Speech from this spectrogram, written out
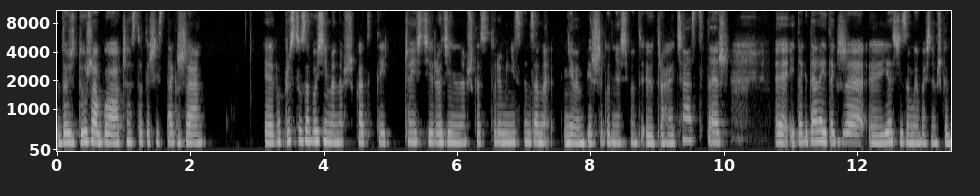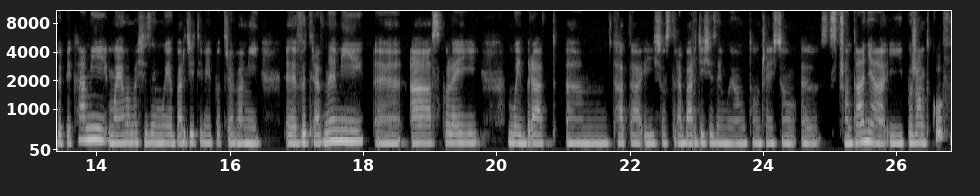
dość dużo, bo często też jest tak, że e, po prostu zawozimy na przykład tej części rodziny, na przykład z którymi nie spędzamy, nie wiem, pierwszego dnia świąt y, trochę ciast też, i tak dalej. Także e, ja się zajmuję właśnie na przykład wypiekami, moja mama się zajmuje bardziej tymi potrawami e, wytrawnymi, a z kolei mój brat, tata i siostra bardziej się zajmują tą częścią sprzątania i porządków,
